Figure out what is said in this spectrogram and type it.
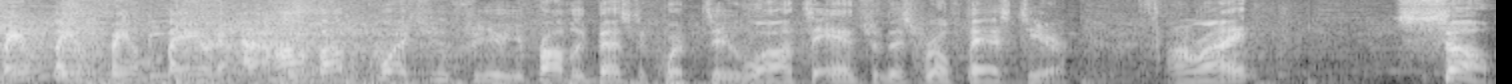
Bam, bam, bam, bam. Uh, How about a question for you? You're probably best equipped to uh, to answer this real fast here. All right. So,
